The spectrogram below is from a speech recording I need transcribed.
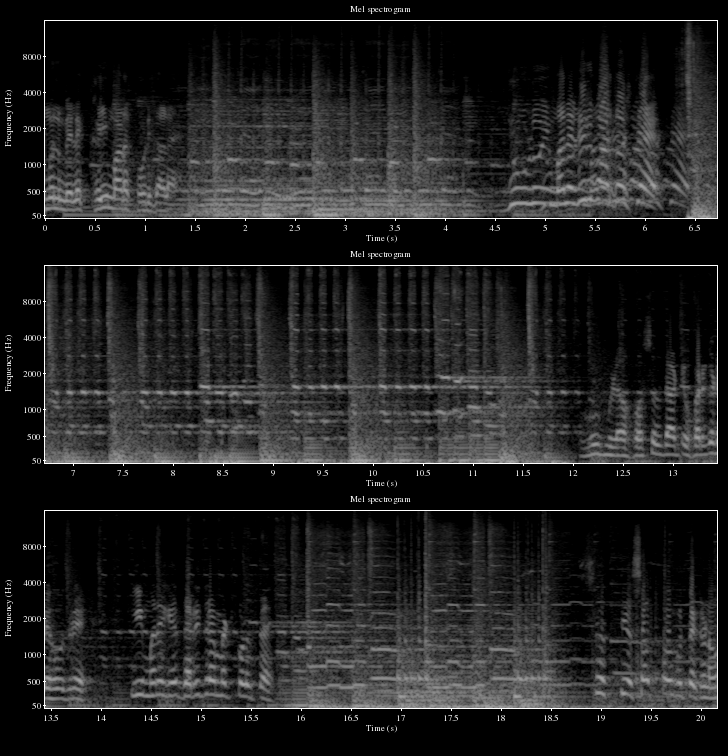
ನಮ್ಮಮ್ಮನ ಮೇಲೆ ಕೈ ಮಾಡಕ್ ಹೊಡಿದಾಳೆ. ಇವಳು ಈ ಮನೇಲಿ ಇರಬಾರ್ದು ಅಷ್ಟೇ. ಊರ್ಮಿಳ ಹೊಸಲ್ ದಾಟಿ ಹೊರಗಡೆ ಹೋದ್ರೆ ಈ ಮನೆಗೆ ದರಿದ್ರ ಮೆಟ್ಕೊಳ್ಳುತ್ತೆ. ಸತ್ಯ ಸತ್ತೋಗುತ್ತೆ ಕಣೋ.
